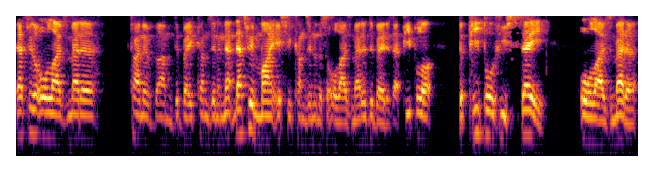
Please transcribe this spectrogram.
that's where the all lives matter kind of um, debate comes in, and that, that's where my issue comes into this all lives matter debate is that people are the people who say all lives matter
